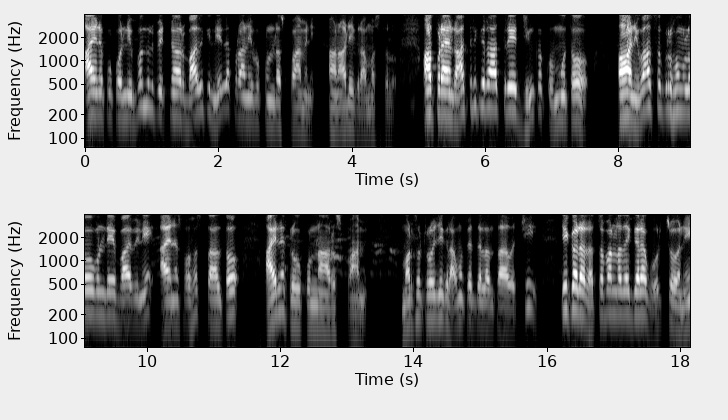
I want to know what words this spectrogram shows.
ఆయనకు కొన్ని ఇబ్బందులు పెట్టినారు బావికి నీళ్ళకు రానివ్వకుండా స్వామిని. ఆనాడి గ్రామస్తులు. అప్పుడు ఆయన రాత్రికి రాత్రే జింక కొమ్ముతో ఆ నివాస గృహంలో ఉండే బావిని ఆయన స్వహస్తాలతో ఆయన త్రవ్వుకున్నారు స్వామి. మరుసటి రోజు గ్రామ పెద్దలంతా వచ్చి ఇక్కడ రచ్చబండ దగ్గర కూర్చొని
